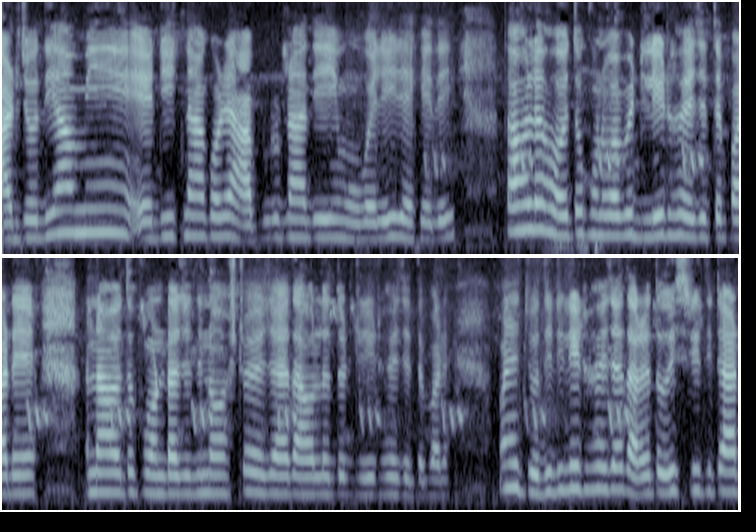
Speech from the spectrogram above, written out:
আর যদি আমি এডিট না করে আপলোড না দিয়ে মোবাইলেই রেখে দিই, তাহলে হয়তো কোনোভাবে ডিলিট হয়ে যেতে পারে। না হয়তো ফোনটা যদি নষ্ট হয়ে যায়, তাহলে তো ডিলিট হয়ে যেতে পারে। মানে যদি ডিলিট হয়ে যায়, তাহলে তো ওই স্মৃতিটা আর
